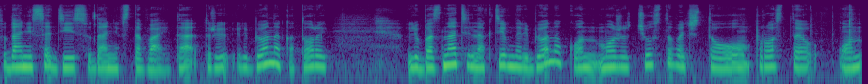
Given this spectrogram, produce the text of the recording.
сюда не садись, сюда не вставай, да, ребенок, который любознательно активный ребенок, он может чувствовать, что просто он,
